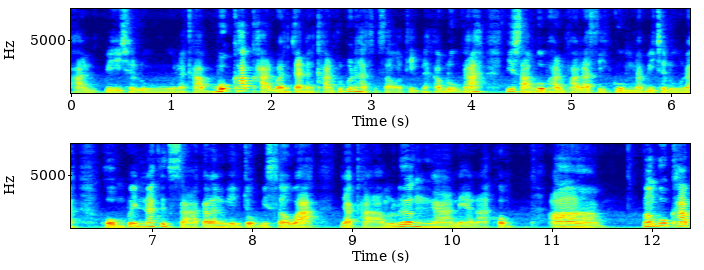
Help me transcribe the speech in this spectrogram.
พันธ์ปีฉลูนะครับบุ๊กครับขาดวันจันทร์อังคารพุธพฤหัสศุกร์เสาร์อาทิตย์นะครับลูกนะ23 กุมภาพันธ์พาราศีกุมนะปีฉลูนะผมเป็นนักศึกษากำลังเรียนจบวิศวะ อยากถามเรื่องงานในอนาคตอ่าน้องบุ๊กครับ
